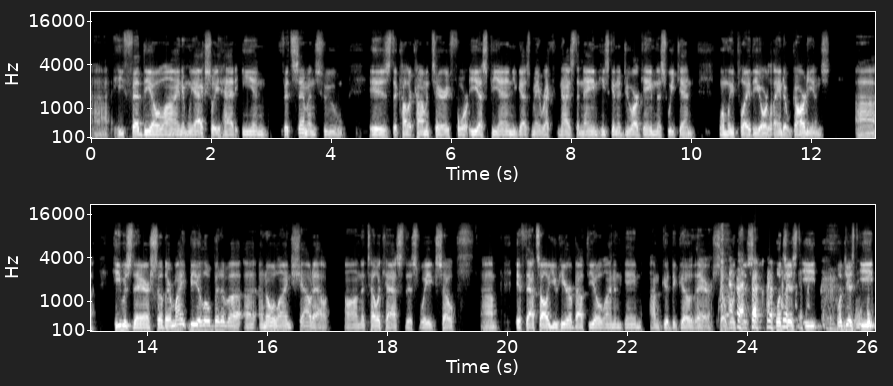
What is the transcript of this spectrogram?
Uh, he fed the O line, and we actually had Ian Fitzsimmons, who is the color commentary for ESPN. You guys may recognize the name. He's going to do our game this weekend when we play the Orlando Guardians. Uh, he was there, so there might be a little bit of a, a an O line shout out on the telecast this week. So um, if that's all you hear about the O line in the game, I'm good to go there. So we'll just we'll just eat, we'll just eat,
